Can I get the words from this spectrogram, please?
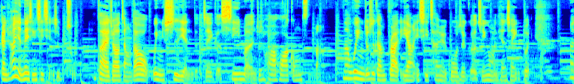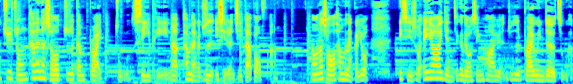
感觉他演内心戏其实是不错。再来就要讲到 Win 饰演的这个西门，就是花花公子嘛。那 Win 就是跟 Bright 一样，一起参与过这个《只因我们天生一对》。那剧中他在那时候就是跟 Bright 组 CP，那他们两个就是一起人气大爆发。然后那时候他们两个又一起说：“哎、欸，要演这个《流星花园》，就是 Bright Win 这个组合。”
